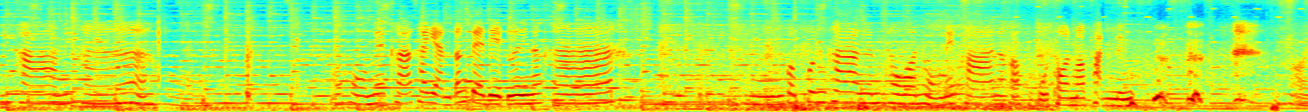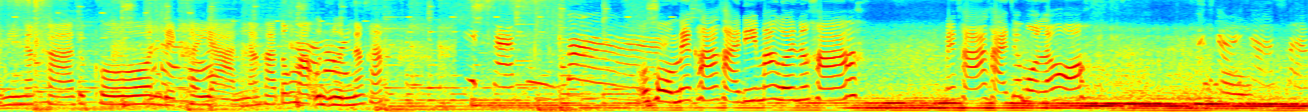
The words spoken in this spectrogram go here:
นี่ค่ะแม่ค้าโอ้โหแม่ค้าขยันตั้งแต่เด็กเลยนะคะอืมขอบคุณค่ะเงินทอนของแม่ค้านะคะโอ้โหทอนมาพันหนึ่งอ๋อนี่นะคะทุกคนเด็กขยันนะคะ ต้องมาอุดหนุนนะคะเจ็ดสามศูนย์บาทโอ้โหแม่ค้าขายดีมากเลยนะคะแม่ ค้าขายจะหมดแล้วเหรอไม่ใช่ค่ะสาม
